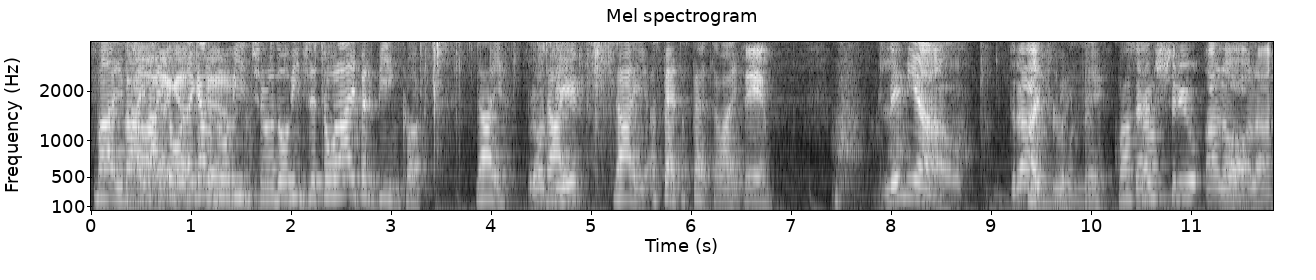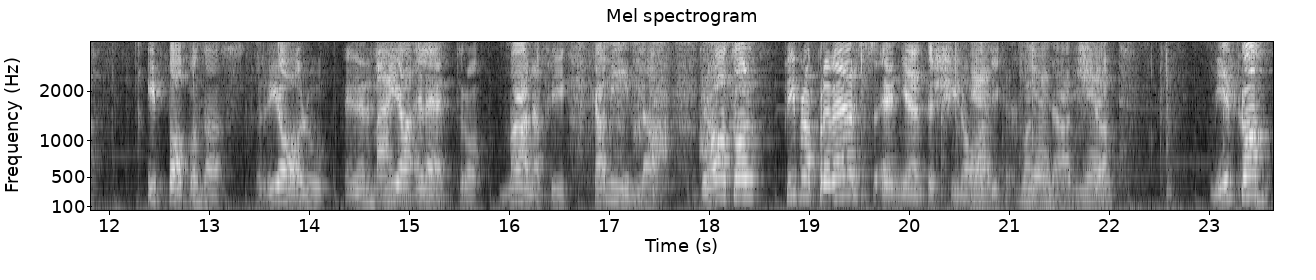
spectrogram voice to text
Vai, vai, No, vai. Oh, raga, lo devo eh. vincere, lo devo vincere. Trovo l'hyper vinco. Dai. Pronti? Dai, dai. Aspetta, aspetta, vai. Sì. Glemiao, quattro. Senshiryu Alola, Hippopotas, Riolu, Energia Vai. Elettro, Manafi, Camilla, Grotol, Piplup Reverse e niente, Shinotic. Niente, niente, mannaggia. Mirko?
